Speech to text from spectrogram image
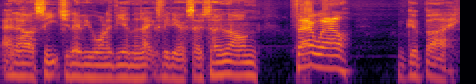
And I'll see each and every one of you in the next video. So, so long, farewell, goodbye.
